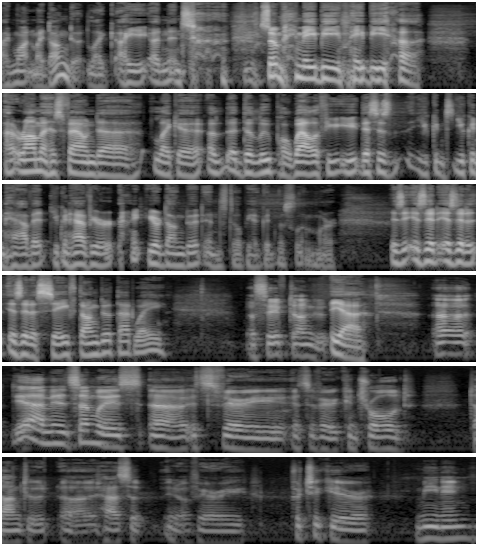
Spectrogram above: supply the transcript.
I want my dangdut like I and, and so, so maybe maybe uh, uh, Rama has found uh, like a, a, a the loophole. Well, if you, you this is you can you can have it you can have your your dangdut and still be a good Muslim or is it is it is it is it a safe dangdut that way? A safe Dangdut. Yeah, Uh, yeah, I mean, in some ways, uh, it's very it's a very controlled dangdut. Uh, it has a you know very particular meaning,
